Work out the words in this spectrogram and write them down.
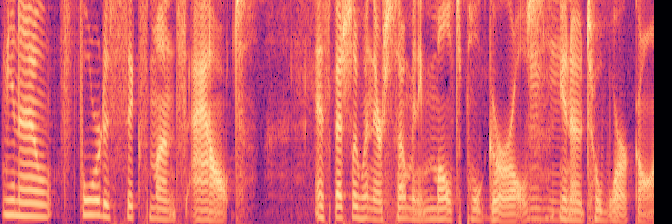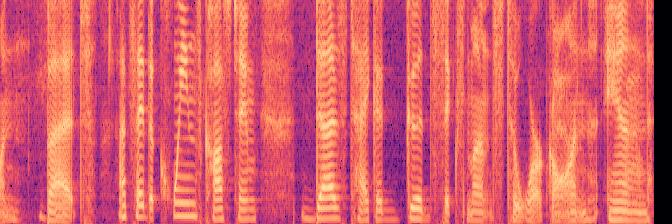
you know, four to six months out, especially when there's so many multiple girls, you know, to work on. But I'd say the queen's costume does take a good six months to work on. And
